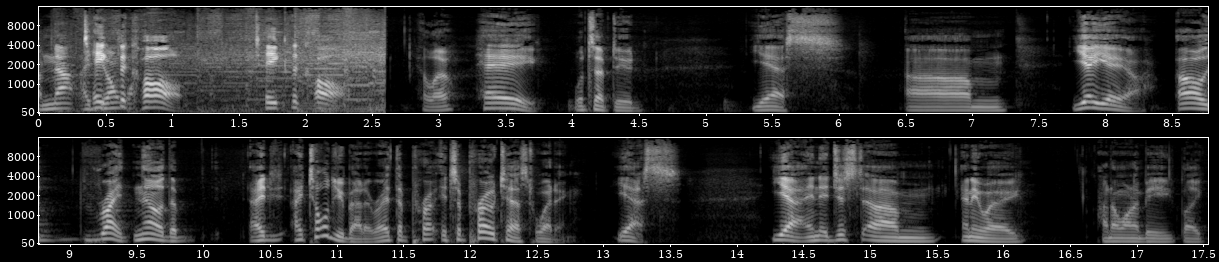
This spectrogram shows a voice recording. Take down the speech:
I'm not. I Take the wa- call. Take the call. Hello. Hey, what's up, dude? Yes. Um. Yeah, yeah, yeah. Oh, right. No, the I I told you about it, right? The pro, it's a protest wedding. Yes. Yeah, and it just um. Anyway, I don't want to be like,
